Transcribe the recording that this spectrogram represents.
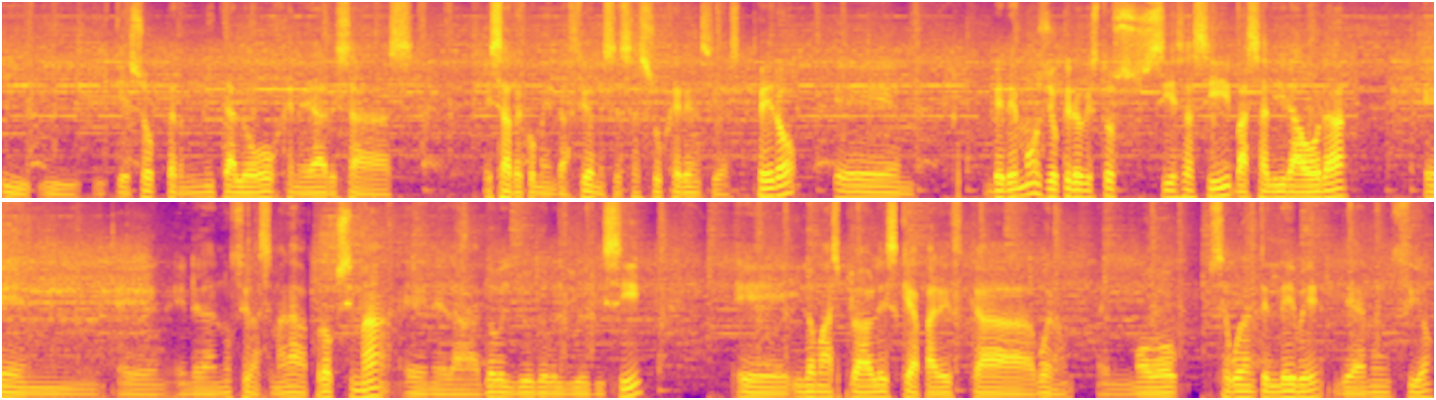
y que eso permita luego generar esas, esas recomendaciones, esas sugerencias. Pero eh, veremos, yo creo que esto, si es así, va a salir ahora en, el anuncio de la semana próxima, en el WWDC. Eh, y lo más probable es que aparezca, bueno, en modo seguramente leve de anuncio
